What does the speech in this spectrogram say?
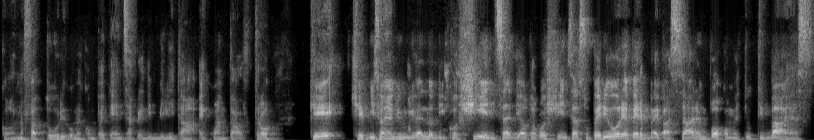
con fattori come competenza, credibilità e quant'altro, che c'è bisogno di un livello di coscienza e di autocoscienza superiore per bypassare un po' come tutti i bias.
